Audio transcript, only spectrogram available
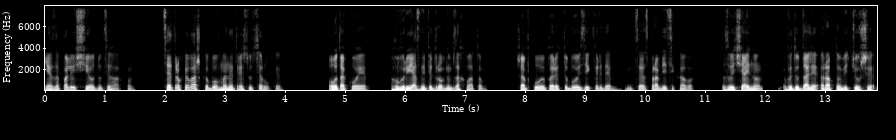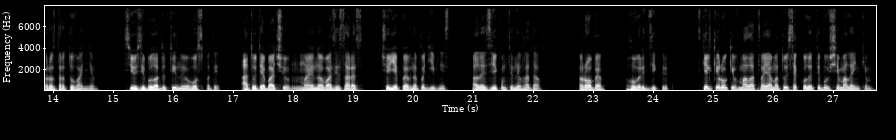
Я запалю ще одну цигарку. Це трохи важко, бо в мене трясуться руки. Отакої, говорю я з непідробним захватом. Шапкою перед тобою, Зігфріде, це справді цікаво. Звичайно, веду далі, раптом відчувши роздратування. Сьюзі була дитиною, господи, а тут я бачу, маю на увазі зараз, що є певна подібність, але з віком ти не вгадав. Робе, говорить Зігфрід, скільки років мала твоя матуся, коли ти був ще маленьким?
